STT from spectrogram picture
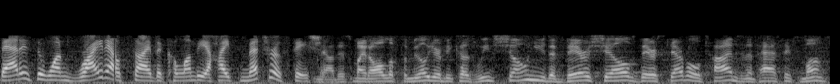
That is the one right outside the Columbia Heights Metro Station. Now, this might all look familiar because we've shown you the bare shelves there several times in the past six months.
